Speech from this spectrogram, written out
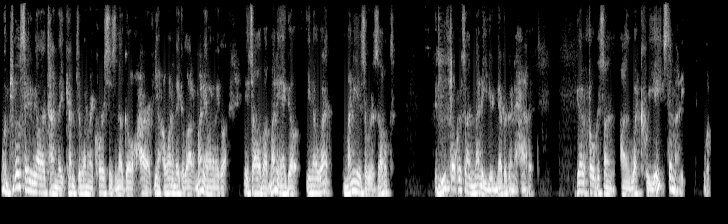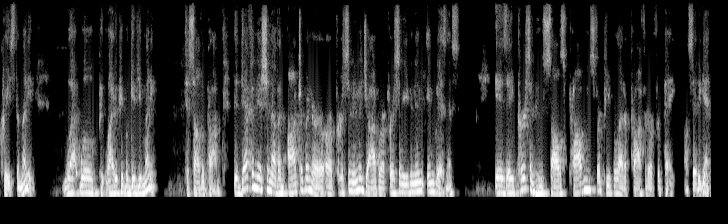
When people say to me all the time, they come to one of my courses and they'll go, Harv, you know, I want to make a lot of money. I want to make a lot. It's all about money. I go, you know what? Money is a result. If you mm-hmm. focus on money, you're never going to have it. You got to focus on, on what creates the money. What creates the money? What will, why do people give you money? To solve a problem. The definition of an entrepreneur or a person in a job or a person even in, in business is a person who solves problems for people at a profit or for pay. I'll say it again.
